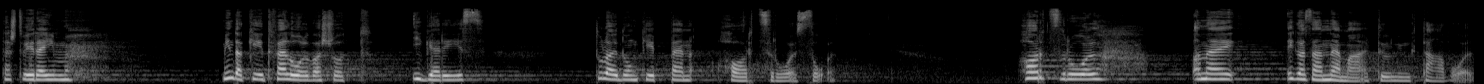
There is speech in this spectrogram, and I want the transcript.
Testvéreim, mind a két felolvasott igerész tulajdonképpen harcról szól. Harcról, amely igazán nem áll tőlünk távol.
